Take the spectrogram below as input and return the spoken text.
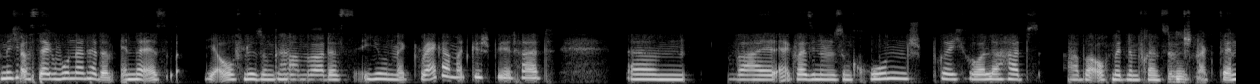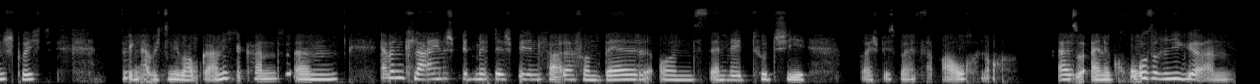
mich auch sehr gewundert hat, am Ende erst die Auflösung kam, war, dass Ewan McGregor mitgespielt hat, ähm, weil er quasi nur eine Synchronsprechrolle hat, aber auch mit einem französischen Akzent spricht. Deswegen habe ich den überhaupt gar nicht erkannt. Ähm, Evan Klein spielt mit, der spielt den Vater von Belle und Stanley Tucci beispielsweise auch noch. Also eine große Riege an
